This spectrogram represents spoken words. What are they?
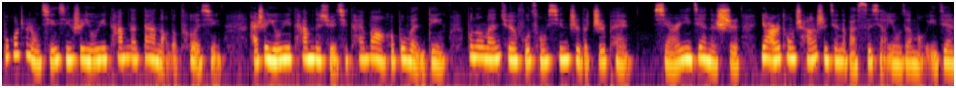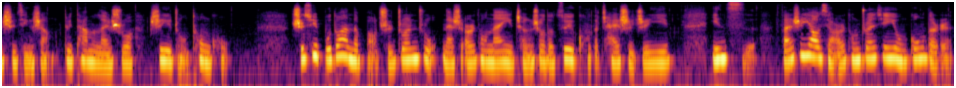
不过，这种情形是由于他们的大脑的特性，还是由于他们的血气太旺和不稳定，不能完全服从心智的支配？显而易见的是，要儿童长时间的把思想用在某一件事情上，对他们来说是一种痛苦。持续不断地保持专注，乃是儿童难以承受的最苦的差事之一。因此，凡是要想儿童专心用功的人，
